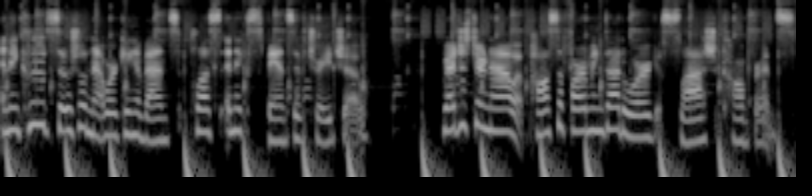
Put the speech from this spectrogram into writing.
and includes social networking events plus an expansive trade show. Register now at pasafarming.org slash conference.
